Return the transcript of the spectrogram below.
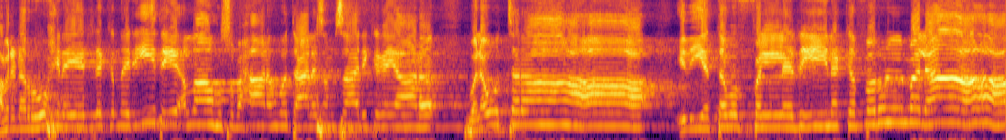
അവരുടെ റൂഹിനെ ഏറ്റെടുക്കുന്ന രീതി അള്ളാഹു സുബ്ഹാനഹു വ തആല സംസാരിക്കുകയാണ് വലൗ തറാ إذ يتوفى الذين كفروا الملائكة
